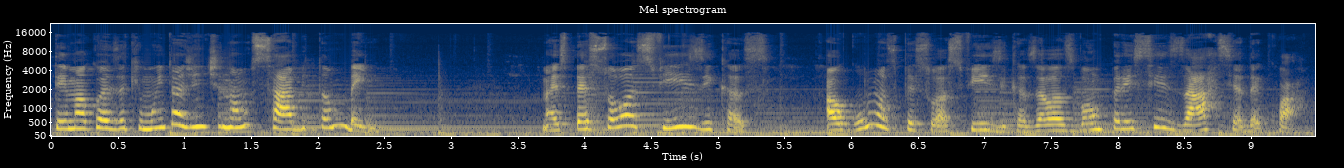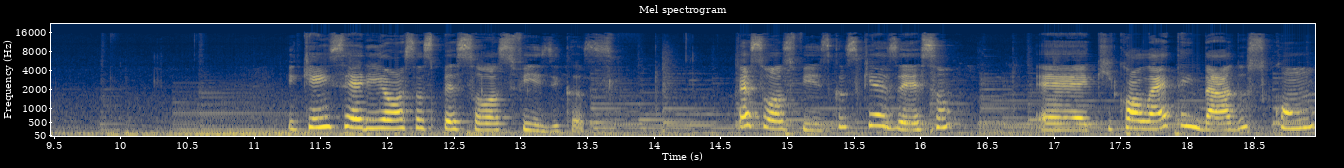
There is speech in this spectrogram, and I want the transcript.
tem uma coisa que muita gente não sabe também. Mas pessoas físicas, algumas pessoas físicas, elas vão precisar se adequar. E quem seriam essas pessoas físicas? Pessoas físicas que exerçam é, que coletem dados com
